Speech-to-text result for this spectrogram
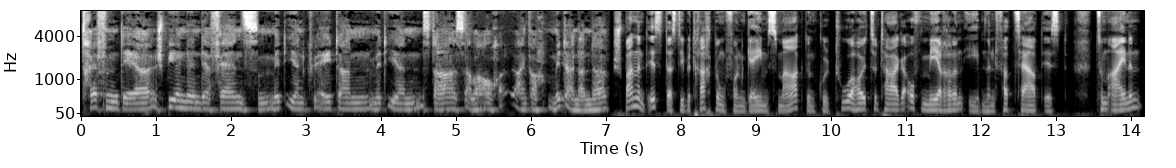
Treffen der Spielenden, der Fans mit ihren Creatoren, mit ihren Stars, aber auch einfach miteinander. Spannend ist, dass die Betrachtung von Games, Markt und Kultur heutzutage auf mehreren Ebenen verzerrt ist. Zum einen,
